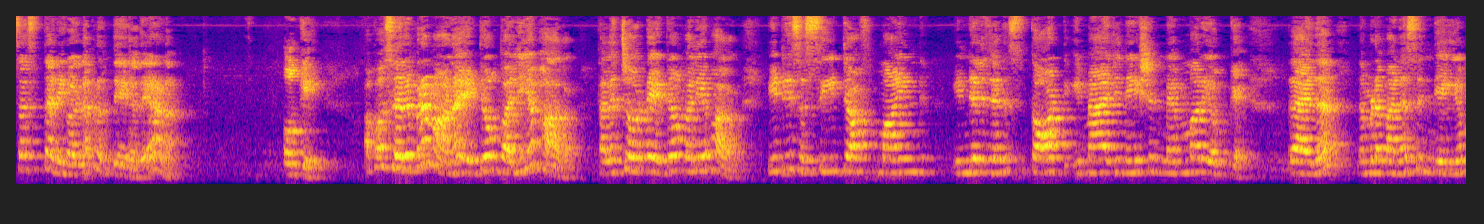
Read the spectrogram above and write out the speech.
സസ്തനികളുടെ പ്രത്യേകതയാണ്. ഓക്കെ അപ്പോൾ സെറിബ്രമാണ് ഏറ്റവും വലിയ ഭാഗം. തലച്ചോറിന്റെ ഏറ്റവും വലിയ ഭാഗം. It is a seat of mind intelligence thought imagination memory ഒക്കെ. അതായത് നമ്മുടെ മനസ്സിന്റെയും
